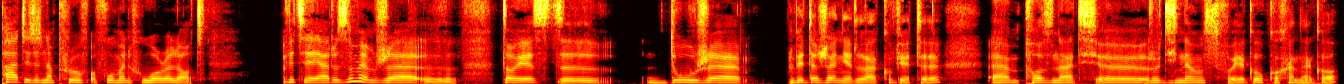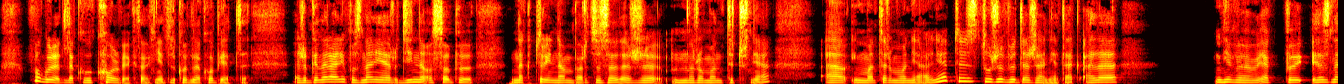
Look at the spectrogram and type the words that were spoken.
Pat didn't approve of women who wore a lot. Wiecie, ja rozumiem, że y, to jest y, duże wydarzenie dla kobiety, poznać e, rodzinę swojego ukochanego, w ogóle dla kogokolwiek, tak, nie tylko dla kobiety. Że generalnie poznanie rodziny osoby, na której nam bardzo zależy romantycznie, i matrymonialnie, to jest duże wydarzenie, tak? Ale nie wiem, jakby ja zna,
